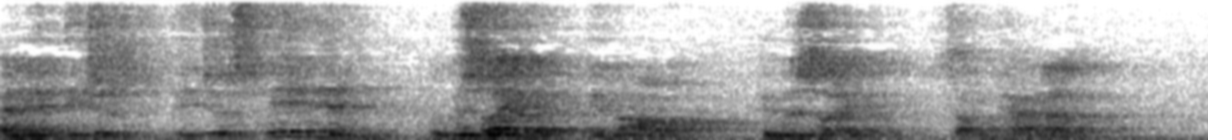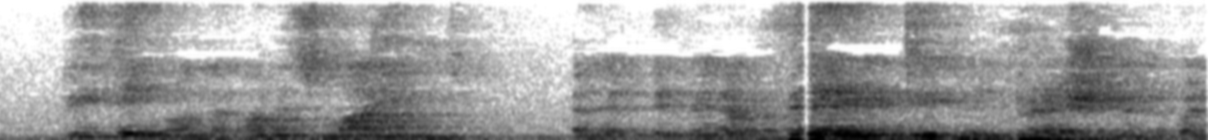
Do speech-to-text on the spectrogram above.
and it, it just, it just hit him. It was like, you know, it was like some kind of beating on, the, on his mind. And it, it made a very deep impression and it went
